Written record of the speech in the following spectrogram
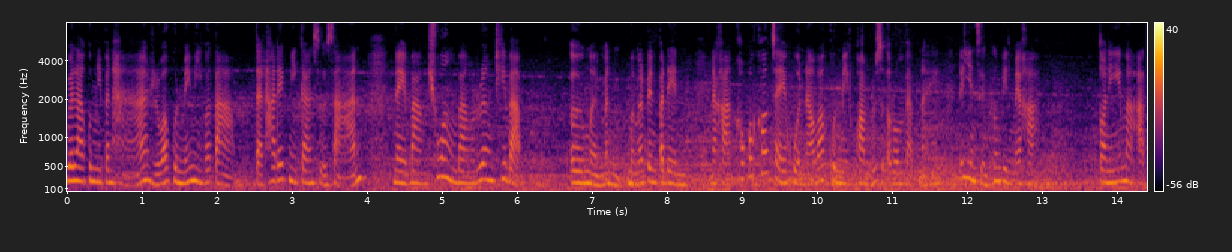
เวลาคุณมีปัญหาหรือว่าคุณไม่มีก็ตาม แต่ถ้าได้มีการสื่อสารในบางช่วงบางเรื่องที่แบบ เออเหมือนมันเหมือนมันเป็นประเด็นนะคะเขาก็เข้าใจคุณนะว่าคุณมีความรู้สึกอารมณ์แบบไหน ได้ยินเสียงเครื่องบินไหมคะ ตอนนี้มาอัด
